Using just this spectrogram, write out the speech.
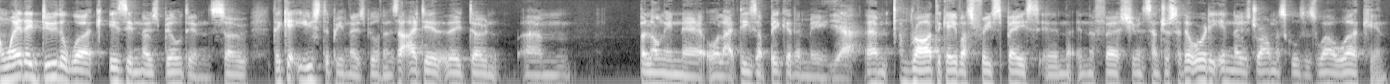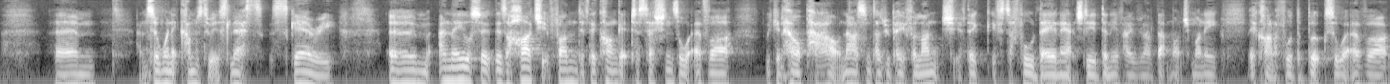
And where they do the work is in those buildings, so they get used to being in those buildings. That idea that they don't um, belong in there, or like these are bigger than me. Yeah. Um, RADA gave us free space in in the first year in Central, so they're already in those drama schools as well, working. Um, and so when it comes to it, it's less scary. Um, and they also there's a hardship fund if they can't get to sessions or whatever, we can help out. Now sometimes we pay for lunch if they if it's a full day and they actually don't even have that much money, they can't afford the books or whatever,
